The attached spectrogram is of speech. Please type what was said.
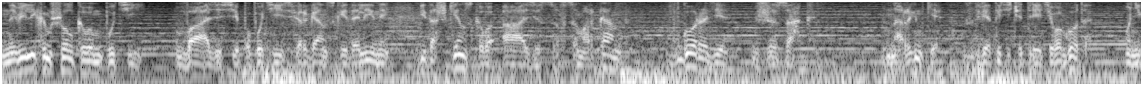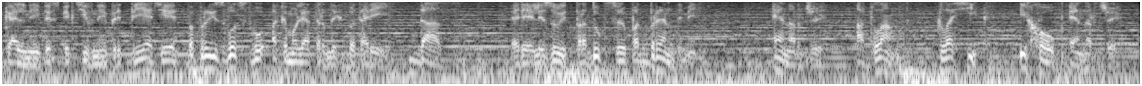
на Великом Шелковом пути, в оазисе по пути из Ферганской долины и Ташкентского оазиса в Самарканд, в городе Джизак. На рынке с 2003 года уникальное перспективное предприятие по производству аккумуляторных батарей DAS реализует продукцию под брендами Energy, Atlant, Classic и Hope Energy.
